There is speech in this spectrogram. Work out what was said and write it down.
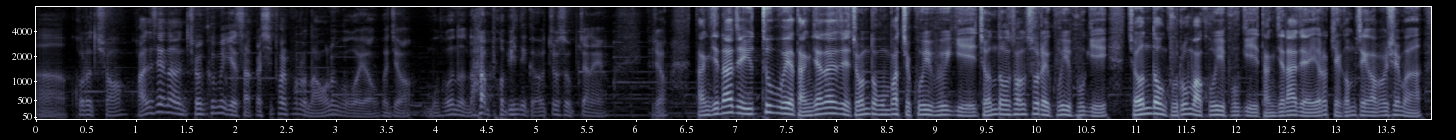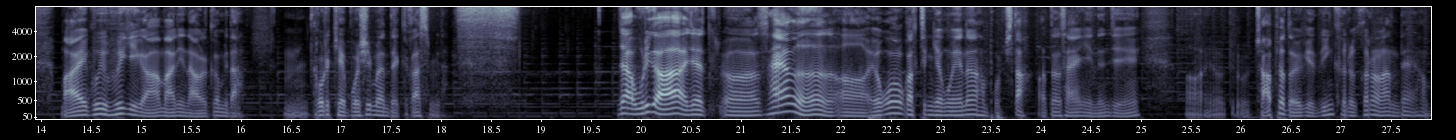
아 그렇죠. 관세는 전 금액에서 아까 18% 나오는 거고요. 그죠? 뭐 그거는 나라 법이니까 어쩔 수 없잖아요. 그죠? 당진아재 유튜브에 당진아재 전동 운바체 구입 후기, 전동 선술의 구입 후기, 전동 구루마 구입 후기, 당진아재 이렇게 검색해 보시면 마의 구입 후기가 많이 나올 겁니다. 음, 그렇게 보시면 될 것 같습니다. 자, 우리가 이제 어, 사양은 어, 요거 같은 경우에는 한번 봅시다. 어떤 사양이 있는지. 어, 좌표도 여기 링크를 걸어놨는데 한번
